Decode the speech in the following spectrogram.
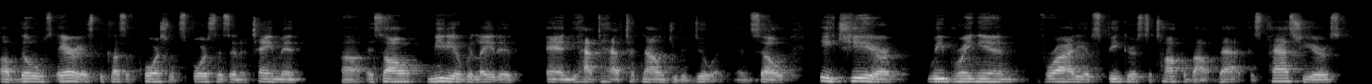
of those areas because, of course, with sports as entertainment, uh, it's all media related, and you have to have technology to do it. And so each year we bring in a variety of speakers to talk about that. This past year's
